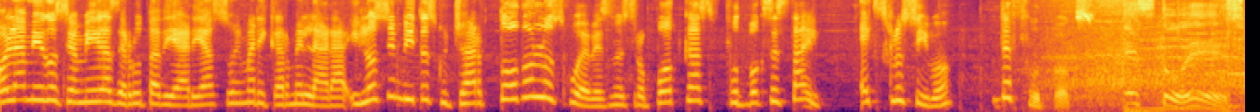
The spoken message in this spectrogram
Hola amigos y amigas de Ruta Diaria, soy Mari Carmen Lara y los invito a escuchar todos los jueves nuestro podcast Footbox Style, exclusivo de Footbox. Esto es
